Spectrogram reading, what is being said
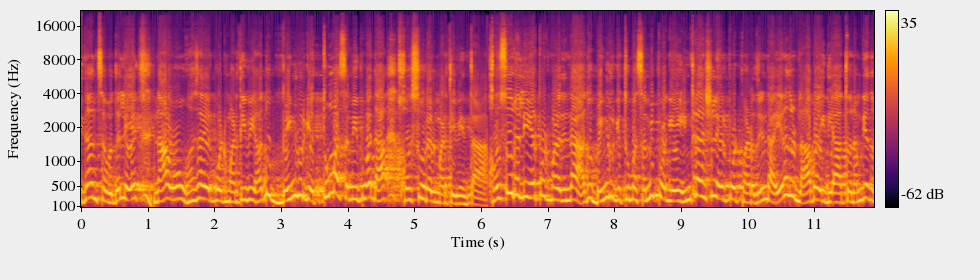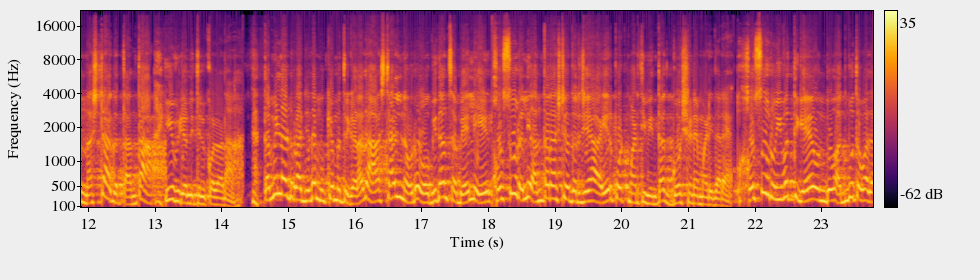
ವಿಧಾನಸೌಧದಲ್ಲಿ ನಾವು ಹೊಸ ಏರ್ಪೋರ್ಟ್ ಮಾಡ್ತೀವಿ, ಅದು ಬೆಂಗಳೂರಿಗೆ ತುಂಬಾ ಸಮೀಪವಾದ ಹೊಸೂರಲ್ಲಿ ಮಾಡ್ತೀವಿ ಅಂತ. ಹೊಸೂರಲ್ಲಿ ಏರ್ಪೋರ್ಟ್ ಮಾಡೋದ್ರಿಂದ ಅದು ಬೆಂಗಳೂರಿಗೆ ತುಂಬಾ ಸಮೀಪವಾಗಿ ಇಂಟರ್ನ್ಯಾಷನಲ್ ಏರ್ಪೋರ್ಟ್ ಮಾಡೋದ್ರಿಂದ ಏನಾದ್ರೂ ಲಾಭ ಇದೆಯಾ ಅಥವಾ ನಮ್ಗೆ ಅದು ನಷ್ಟ ಆಗುತ್ತಾ ಅಂತ ಈ ವಿಡಿಯೋಲಿ ತಿಳ್ಕೊಳ್ಳೋಣ. ತಮಿಳುನಾಡು ರಾಜ್ಯದ ಮುಖ್ಯಮಂತ್ರಿಗಳಾದ ಸ್ಟಾಲಿನ್ ಅವರು ವಿಧಾನಸಭೆಯಲ್ಲಿ ಹೊಸೂರಲ್ಲಿ ಅಂತಾರಾಷ್ಟ್ರೀಯ ದರ್ಜೆಯ ಏರ್ಪೋರ್ಟ್ ಮಾಡ್ತೀವಿ ಅಂತ ಘೋಷಣೆ ಮಾಡಿದ್ದಾರೆ. ಹೊಸೂರು ಇವತ್ತಿಗೆ ಒಂದು ಅದ್ಭುತವಾದ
